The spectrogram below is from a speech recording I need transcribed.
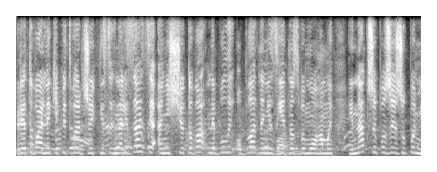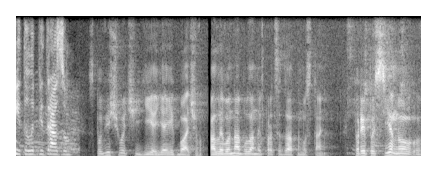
Рятувальники підтверджують, ні сигналізація, ані щитова не були обладнані згідно з вимогами. Інакше пожежу помітили б відразу. Сповіщувачі є, я їх бачив, але вона була не в працездатному стані. Припис є, ну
